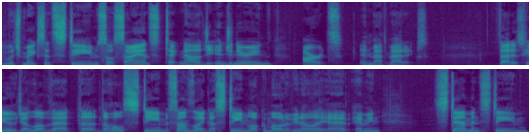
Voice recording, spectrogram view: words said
which makes it STEAM. So science, technology, engineering, arts, and mathematics. That is huge. I love that the the whole STEAM. It sounds like a steam locomotive. You know, I, I mean, STEM and STEAM.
